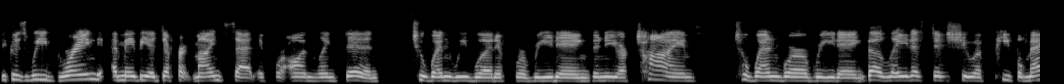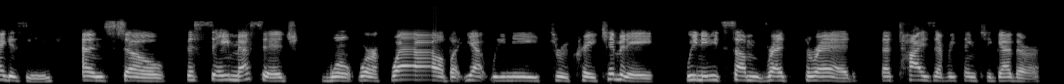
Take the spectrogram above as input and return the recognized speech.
because we bring a, maybe a different mindset if we're on LinkedIn to when we would if we're reading the New York Times to when we're reading the latest issue of People magazine. And so the same message won't work well, but yet we need through creativity, we need some red thread that ties everything together,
